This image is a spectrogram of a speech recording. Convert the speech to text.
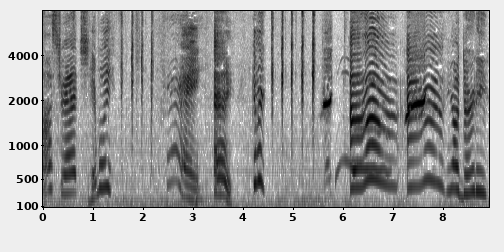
Ostrich. Hey, boy. Hey. Hey, come here. Ah, ah, Y'all dirty.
